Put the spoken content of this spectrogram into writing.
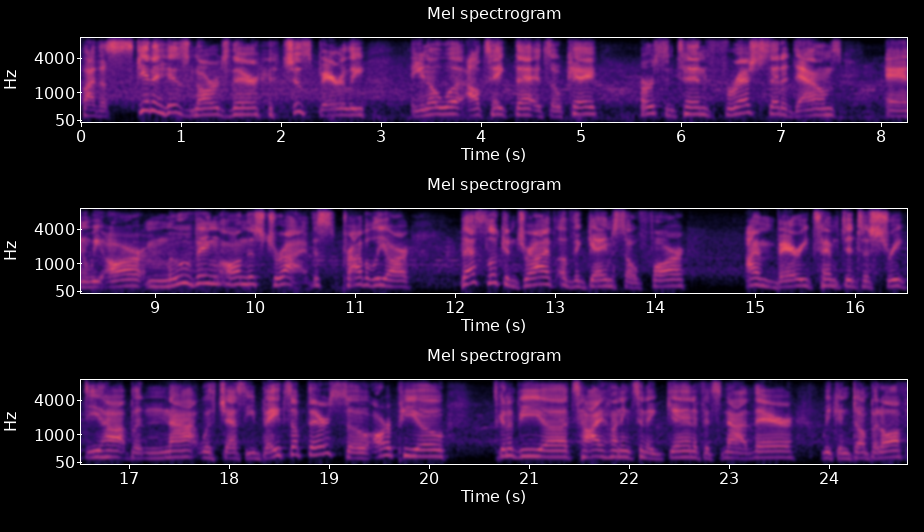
by the skin of his nards there, just barely. And you know what? I'll take that. It's okay. First and 10, fresh set of downs and we are moving on this drive. This is probably our best looking drive of the game so far. I'm very tempted to streak D Hop, but not with Jessie Bates up there. So RPO, it's going to be uh, Ty Huntington again. If it's not there, we can dump it off.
